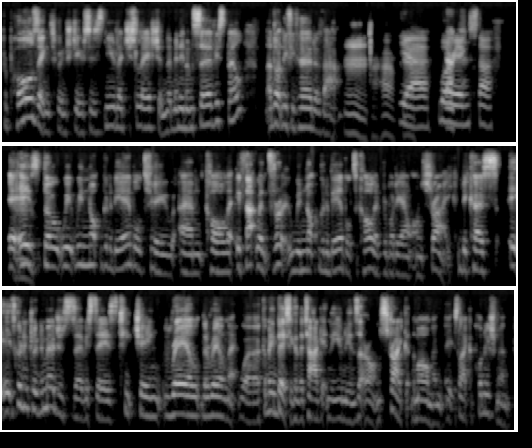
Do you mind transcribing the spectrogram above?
proposing to introduce is new legislation, the minimum service bill. I don't know if you've heard of that. Mm, I have. Yeah, yeah worrying yeah. stuff. It mm. is. So we, we're not going to be able to um, call it, if that went through, we're not going to be able to call everybody out on strike because it's going to include emergency services, teaching, rail, the rail network. I mean, basically, the target targeting the unions that are on strike at the moment. It's like a punishment.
